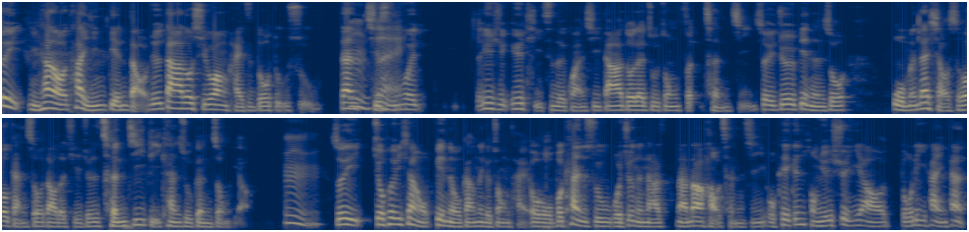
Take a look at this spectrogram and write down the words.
所以你看哦，他已经颠倒，就是大家都希望孩子多读书，但其实因为、因为因为体制的关系，大家都在注重分成绩，所以就会变成说，我们在小时候感受到的其实就是成绩比看书更重要。嗯。所以就会像我变得我刚刚那个状态，哦，我不看书，我就能拿拿到好成绩，我可以跟同学炫耀多厉害，你看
